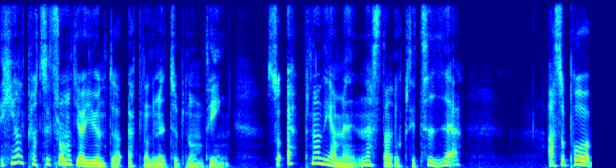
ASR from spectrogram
helt plötsligt från att jag ju inte öppnade mig typ någonting. Så öppnade jag mig nästan upp till tio. Alltså på,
